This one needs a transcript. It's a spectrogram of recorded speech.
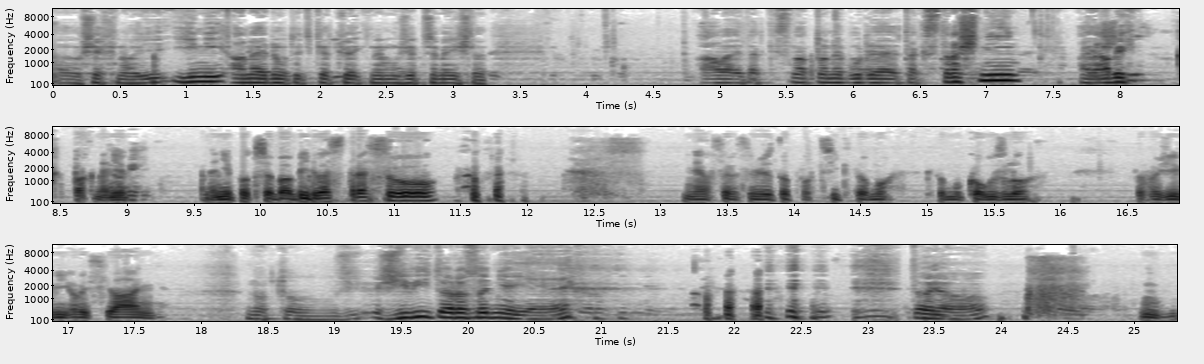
eh, všechno jiný a najednou teďka člověk nemůže přemýšlet. Ale tak snad to nebude tak strašný a já bych... Pak není, není potřeba být ve stresu. Já si myslím, že to potří k tomu tomu kouzlu toho živého vysílání. No to živý to rozhodně je. to jo. Mm.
